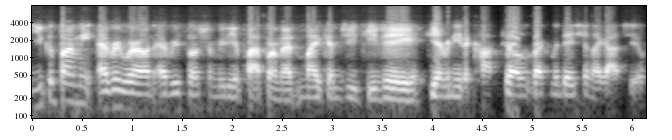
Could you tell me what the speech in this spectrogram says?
You can find me everywhere on every social media platform at MikeMGTV. If you ever need a cocktail recommendation, I got you.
